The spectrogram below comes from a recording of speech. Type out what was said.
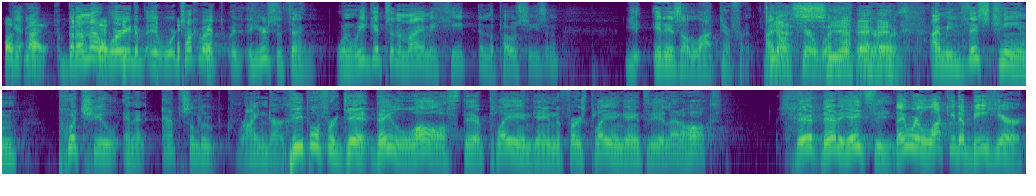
plus Yeah, minus. I- but I'm not That's- worried. About, eh, we're talking about. Here's the thing: when we get to the Miami Heat in the postseason, you, it is a lot different. I Yes, don't care what happened. During the, yes. I mean, this team puts you in an absolute grinder. People forget they lost their play-in game, the first play-in game to the Atlanta Hawks. They're they're the eight seed. They were lucky to be here,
